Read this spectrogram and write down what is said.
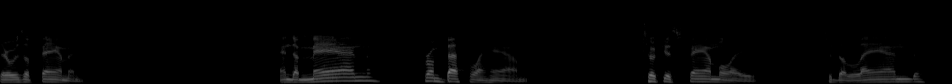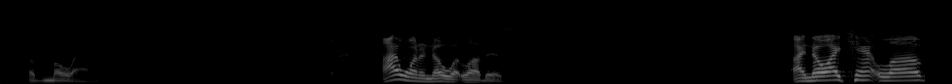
there was a famine. And a man from Bethlehem took his family to the land of Moab. I want to know what love is. I know I can't love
